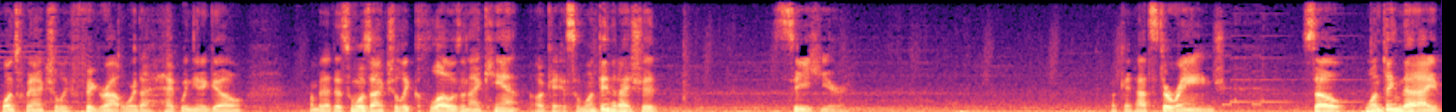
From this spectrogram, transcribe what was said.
once we actually figure out where the heck we need to go. Remember that this one was actually closed, and I can't... Okay, so one thing that I should see here. Okay, that's the range. So, one thing that I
